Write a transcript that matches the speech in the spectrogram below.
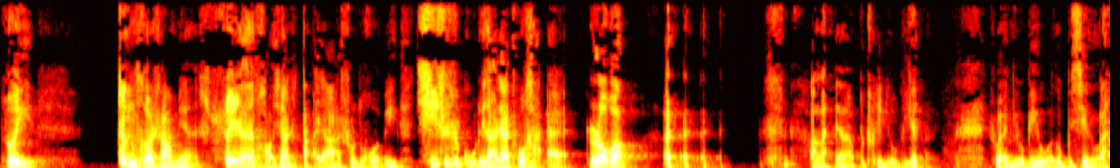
所以政策上面虽然好像是打压数字货币，其实是鼓励大家出海，知道不？好了，现在不吹牛逼了，说牛逼我都不信了。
